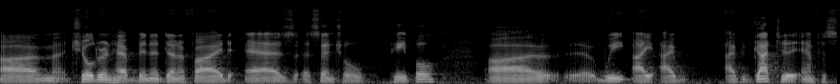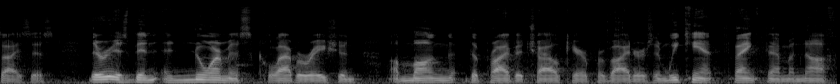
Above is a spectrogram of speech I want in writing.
um, children have been identified as essential people. Uh, We, I, I, I've got to emphasize this. There has been enormous collaboration among the private child care providers, and we can't thank them enough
